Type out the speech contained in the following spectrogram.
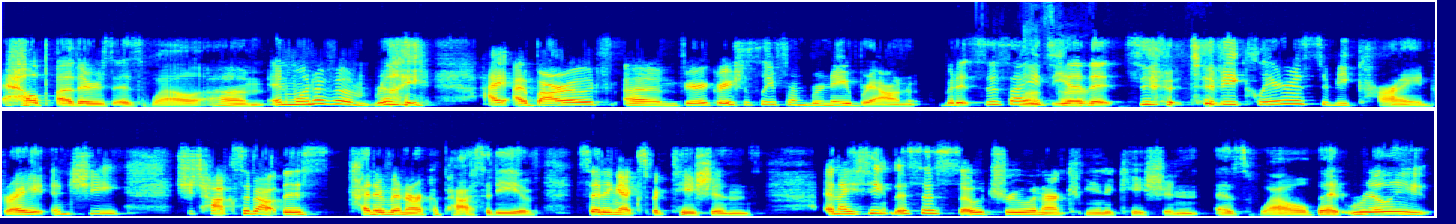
help others as well. Um, and one of them really, I, I borrowed um, very graciously from Brene Brown, but it's this idea that to, to be clear is to be kind, right? And she she talks about this kind of in our capacity of setting expectations. And I think this is so true in our communication as well that really,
